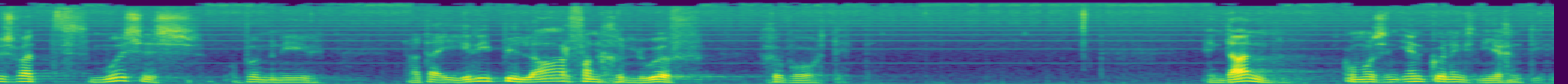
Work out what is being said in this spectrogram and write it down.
soos wat Moses op 'n manier dat hy hierdie pilaar van geloof geword het. En dan kom ons in 1 Konings 19.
